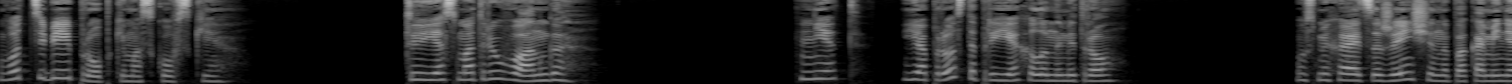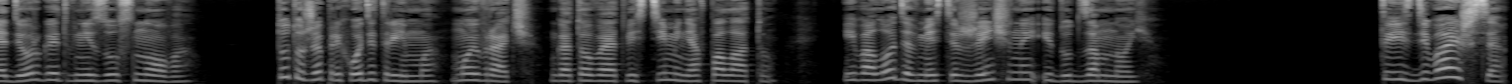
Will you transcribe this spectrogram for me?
Вот тебе и пробки московские. Ты, я смотрю, Ванга. Нет, я просто приехала на метро. Усмехается женщина, пока меня дергает внизу снова. Тут уже приходит Римма, мой врач, готовая отвезти меня в палату. И Володя вместе с женщиной идут за мной. «Ты издеваешься?»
